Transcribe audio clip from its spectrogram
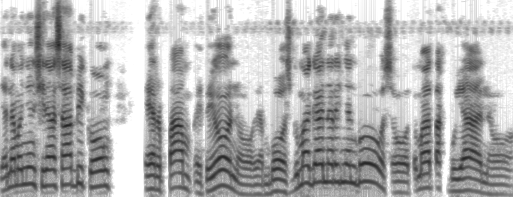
Yan naman yung sinasabi kong air pump. Ito yun. O, yan, boss. Gumagana rin yan, boss. O, tumatakbo yan. O,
